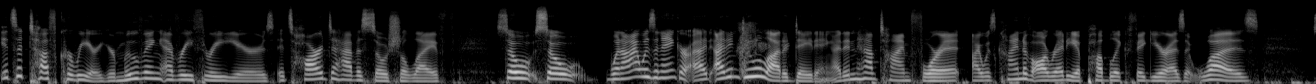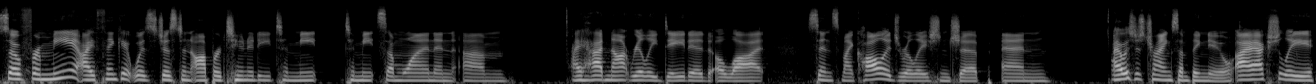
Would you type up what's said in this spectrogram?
it's a tough career. You're moving every 3 years. It's hard to have a social life. So so when I was an anchor, I, I didn't do a lot of dating. I didn't have time for it. I was kind of already a public figure as it was. So for me, I think it was just an opportunity to meet to meet someone, and um, I had not really dated a lot since my college relationship, and I was just trying something new. I actually,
